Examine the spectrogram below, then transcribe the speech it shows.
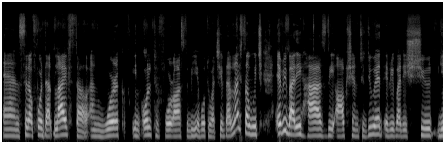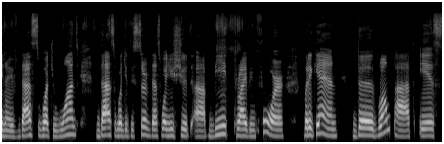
and set up for that lifestyle and work in order to for us to be able to achieve that lifestyle which everybody has the option to do it everybody should you know if that's what you want that's what you deserve that's what you should uh, be thriving for but again the wrong path is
